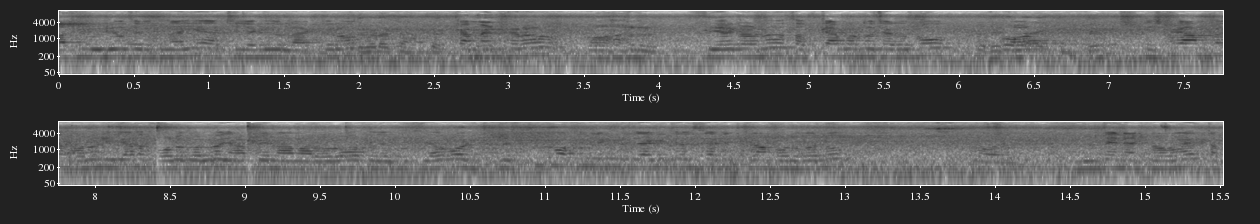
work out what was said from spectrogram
आज की वीडियो से इतना ही है। अच्छी लगी तो लाइक करो कमेंट करो और शेयर कर दो सब्सक्राइब कर दो चैनल को और इंस्टाग्राम पे फॉलो नहीं किया तो फॉलो कर लो यहाँ पे नाम आ रहा होगा तो जल्दी से आओ और डिस्क्रिप्शन बॉक्स में लिंक मिल जाएगी तो जाकर इंस्टाग्राम फॉलो कर लो और मिलते हैं नेक्स्ट ब्लॉग में तब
